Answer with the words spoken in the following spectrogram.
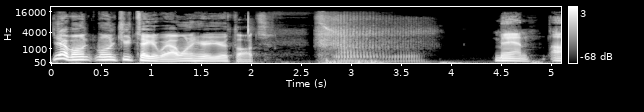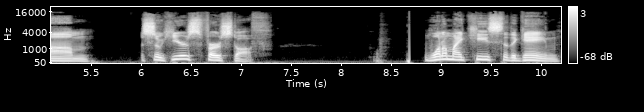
Yeah, why don't, why don't you take it away? I want to hear your thoughts. Man, um, so here's first off. One of my keys to the game,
